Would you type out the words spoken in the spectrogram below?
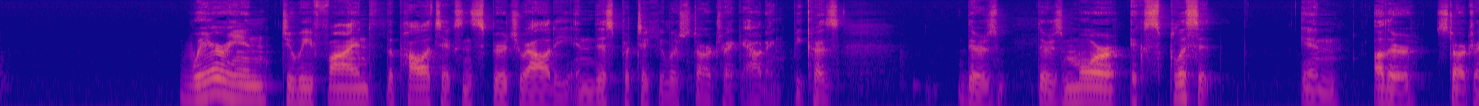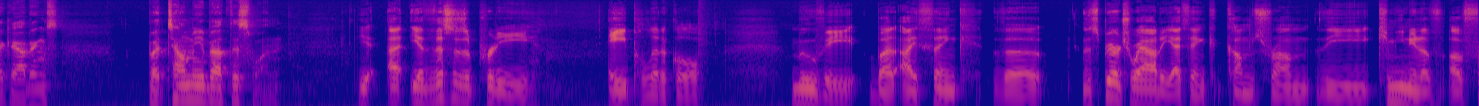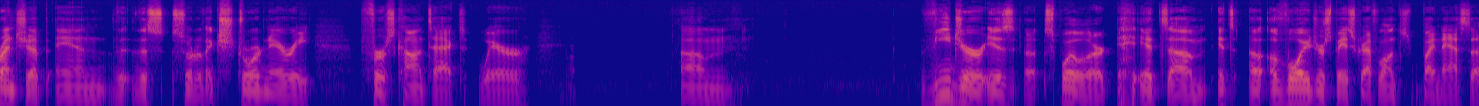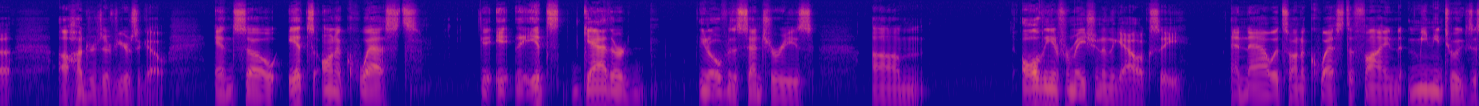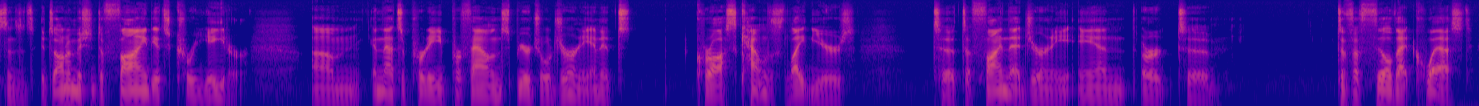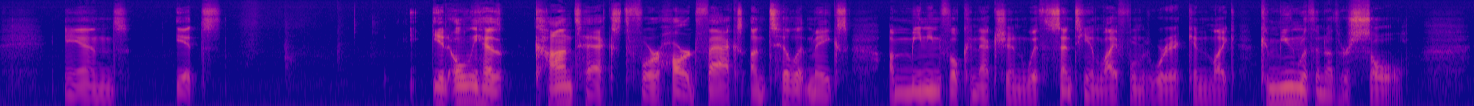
wherein do we find the politics and spirituality in this particular Star Trek outing? Because there's there's more explicit in other Star Trek outings, but tell me about this one. Yeah, uh, yeah, this is a pretty apolitical movie, but I think the the spirituality I think comes from the communion of, of friendship and the, this sort of extraordinary first contact where um V'ger is uh, spoiler alert. It's um it's a, a Voyager spacecraft launched by NASA uh, hundreds of years ago, and so it's on a quest. It, it, it's gathered, you know, over the centuries um, all the information in the galaxy, and now it's on a quest to find meaning to existence. It's, it's on a mission to find its creator. Um, and that's a pretty profound spiritual journey, and it's crossed countless light years to to find that journey and or to to fulfill that quest, and it it only has context for hard facts until it makes a meaningful connection with sentient life forms where it can like commune with another soul.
